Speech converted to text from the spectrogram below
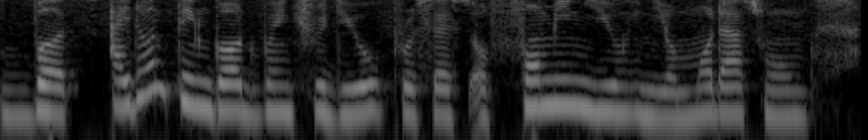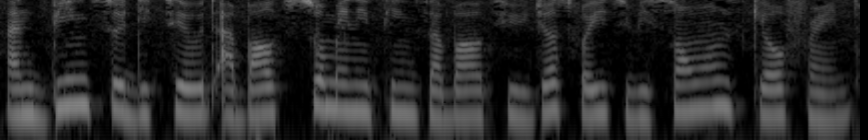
But I don't think God went through the whole process of forming you in your mother's womb and being so detailed about so many things about you just for you to be someone's girlfriend,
